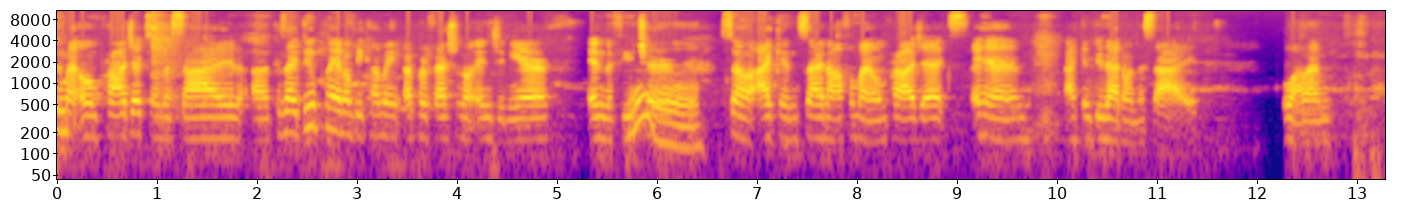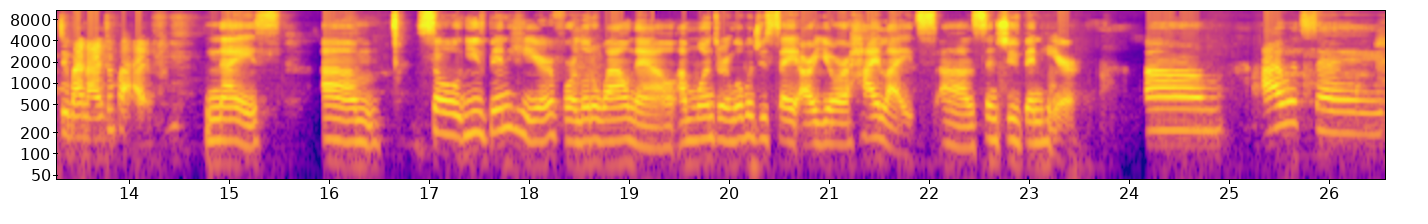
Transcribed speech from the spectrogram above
do my own projects on the side because I do plan on becoming a professional engineer in the future. Ooh. So I can sign off on my own projects and I can do that on the side while I'm do my nine to five. Nice. Um, so you've been here for a little while now. I'm wondering, what would you say are your highlights uh, since you've been here? Um, I would say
